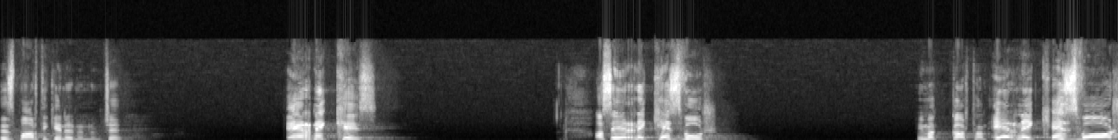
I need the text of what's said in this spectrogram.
Դες մարդիկ են ըննում, չէ՞։ Երնեք քեզ։ Ասա երնեք քեզ որ Հիմա կարդամ. Էրն է քեզ որ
